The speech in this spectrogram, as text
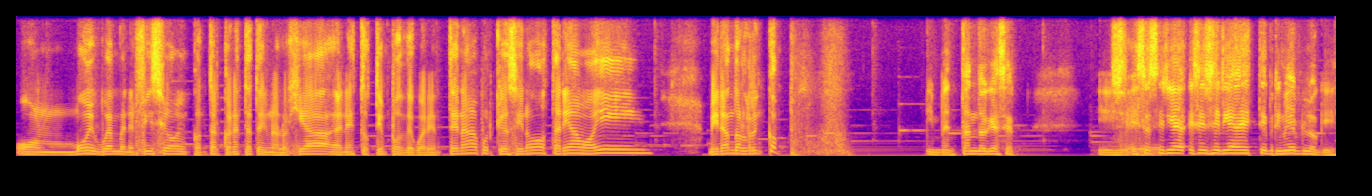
un muy buen beneficio en contar con esta tecnología en estos tiempos de cuarentena, porque si no estaríamos ahí mirando al rincón. Inventando qué hacer. Y eso sería, ese sería este primer bloque,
